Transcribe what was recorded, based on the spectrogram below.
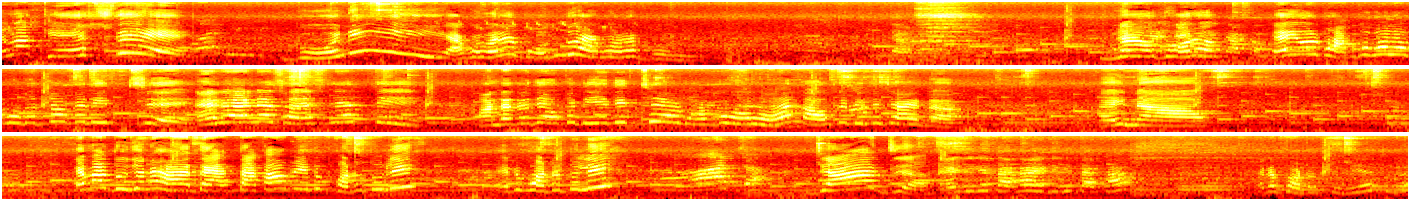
এমা কে এসছে? বনি? একবারে বন্ধু একবারে বনি। না ধরো। এই ওর ভাগ্য ভালো বোতলটা ওকে দিচ্ছে। এনে এনে সয়েস পান্ডাটা যে ওকে দিয়ে দিচ্ছে, ওর ভাগ্য ভালো হ্যাঁ? কাউকে দিতে চায় না। এই নাও। এবার দুজনে হ্যাঁ তাকাও, আমি একটু ফটো তুলি। একটু ফটো তুলি। যা যা। এইদিকে তাকা এইদিকে তাকা। একটা ফটো তুলি হ্যাঁ তুলে।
